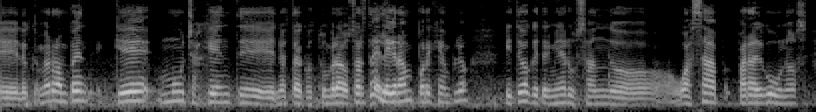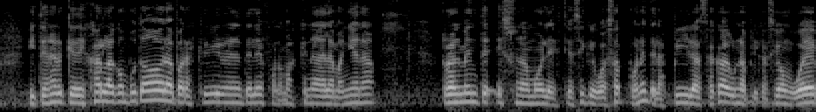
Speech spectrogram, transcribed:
eh, lo que me rompen, que mucha gente no está acostumbrada a usar Telegram, por ejemplo, y tengo que terminar usando WhatsApp para algunos y tener que dejar la computadora para escribir en el teléfono más que nada de la mañana realmente es una molestia. Así que WhatsApp, ponete las pilas, saca alguna aplicación web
